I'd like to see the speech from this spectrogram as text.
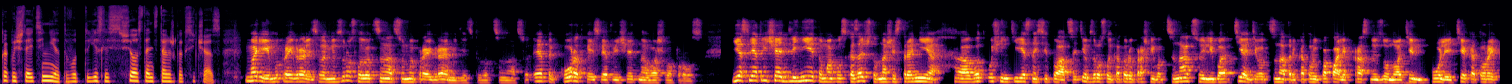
как вы считаете, нет? Вот если все останется так же, как сейчас. Мария, мы проиграли с вами взрослую вакцинацию, мы проиграем и детскую вакцинацию. Это коротко, если отвечать на ваш вопрос. Если отвечать длиннее, то могу сказать, что в нашей стране а, вот очень интересная ситуация. Те взрослые, которые прошли вакцинацию, либо те антивакцинаторы, которые попали в красную зону, а тем более те, которые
